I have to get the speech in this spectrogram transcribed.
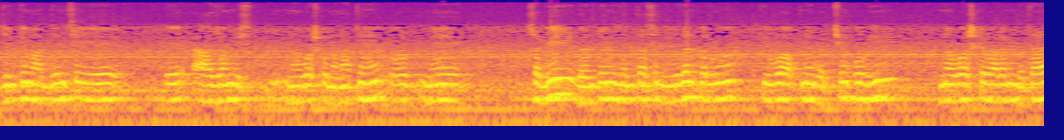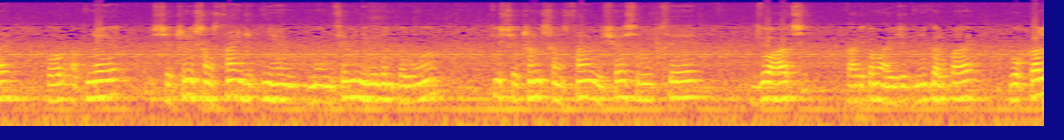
जिनके माध्यम से ये आज हम इस नववर्ष को मनाते हैं। और मैं सभी धर्म जनता से निवेदन करूँगा कि वो अपने बच्चों को भी नववर्ष के बारे में बताए और अपने शैक्षणिक संस्थाएँ जितनी हैं, मैं उनसे भी निवेदन करूँगा कि शैक्षणिक संस्थाएँ विशेष रूप से जो आज कार्यक्रम आयोजित नहीं कर पाए, वो कल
